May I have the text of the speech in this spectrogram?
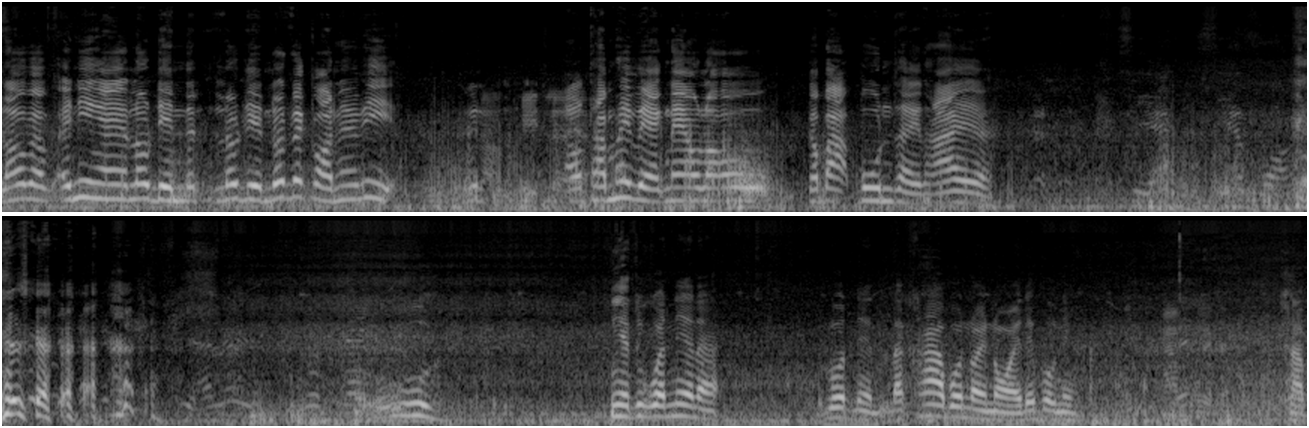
เราแบบไอ้นี่ไงเราเด่นเราเด่นรถไปก่อนนะพี่คือปิดเลยเอาทำให้แหวกแนวเราเอากระบะปูนใส่ท้ายอะเสียเสียของอู้เนี่ยทุกวันเนี่ยนะรถเนี่ยราคาบนหน่อยๆได้พวกนี้ครับเลย ครับ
